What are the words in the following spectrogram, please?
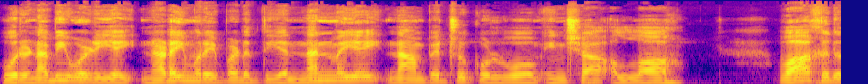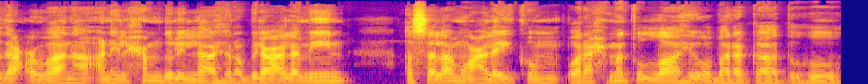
ஒரு நபி வழியை நடைமுறைப்படுத்திய நன்மையை நாம் பெற்றுக்கொள்வோம் இன்ஷா அல்லாஹ். வாஹிருத அழ்வானா அனில் ஹம்துலில்லாஹி ரபுல் ஆலமீன். அஸ்ஸலாமு அலைக்கும் வரமத்துல்லாஹி வபரகாத்துஹூ.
